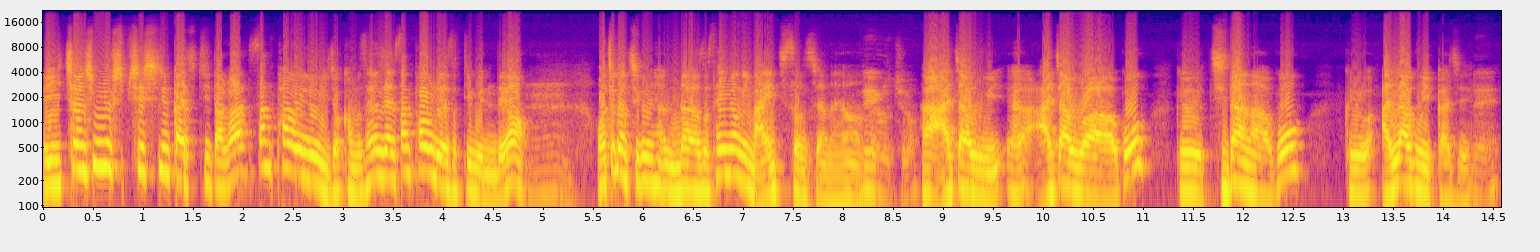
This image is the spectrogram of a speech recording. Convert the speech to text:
2016-17 시즌까지 뛰다가 쌍파울리로 이적하면서 현재는 쌍파울리에서 뛰고 있는데요. 음. 어쨌건 지금 연달아서 세 명이 마인츠 선수잖아요. 네, 그렇죠. 아, 아자우, 아자우아하고, 그, 지단하고, 그리고 알라구이까지. 네.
